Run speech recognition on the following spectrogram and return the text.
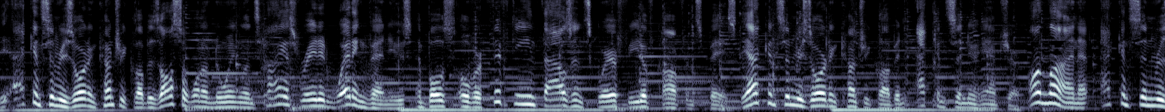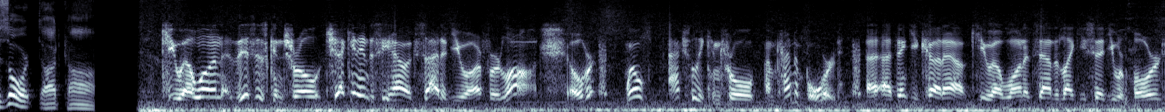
The Atkinson Resort and Country Club is also one of New England's highest rated wedding venues and boasts over 15,000 square feet of conference space. The Atkinson Resort and Country Club in Atkinson, New Hampshire. Online at atkinsonresort.com. QL1, this is Control, checking in to see how excited you are for launch. Over? Well, actually, Control, I'm kind of bored. I, I think you cut out, QL1. It sounded like you said you were bored.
